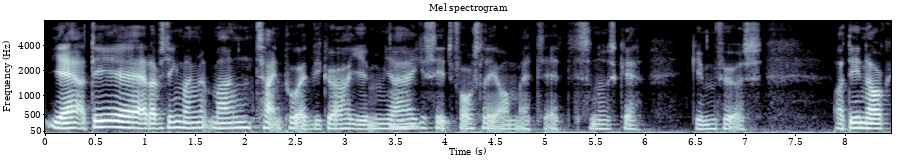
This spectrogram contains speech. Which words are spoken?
Ja, og det er der vist ikke mange, mange tegn på, at vi gør herhjemme. Jeg har mm. ikke set forslag om, at, at sådan noget skal gennemføres. Og det er nok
